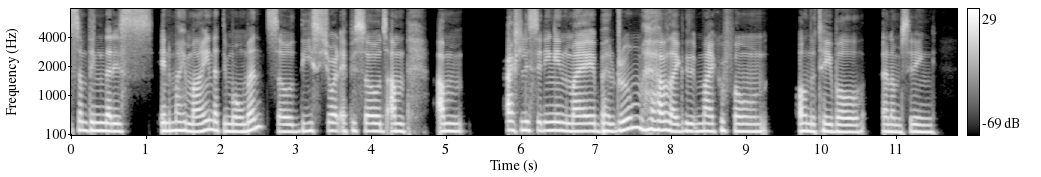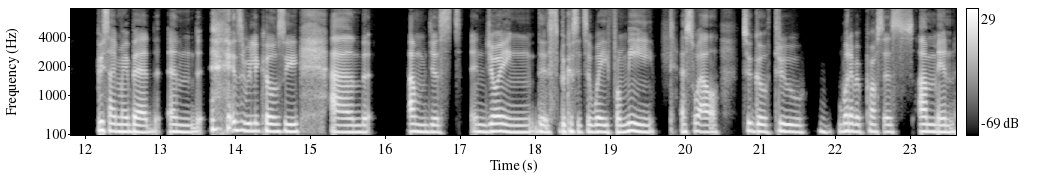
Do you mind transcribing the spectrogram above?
something that is in my mind at the moment. So these short episodes, I'm, I'm actually sitting in my bedroom. I have like the microphone on the table and I'm sitting beside my bed and it's really cozy and I'm just enjoying this because it's a way for me as well to go through whatever process I'm in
